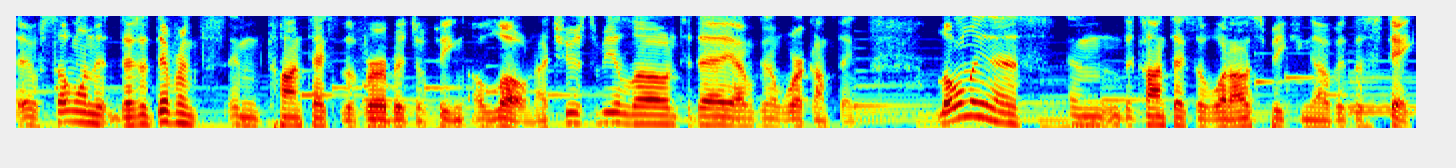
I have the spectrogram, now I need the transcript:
if someone there's a difference in context of the verbiage of being alone. I choose to be alone today i'm going to work on things. Loneliness in the context of what i'm speaking of is a state.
